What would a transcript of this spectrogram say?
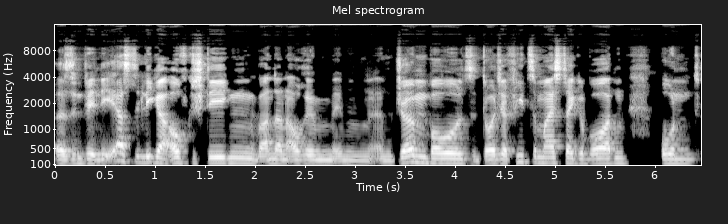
äh, sind wir in die erste Liga aufgestiegen, waren dann auch im, im, im German Bowl, sind deutscher Vizemeister geworden und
